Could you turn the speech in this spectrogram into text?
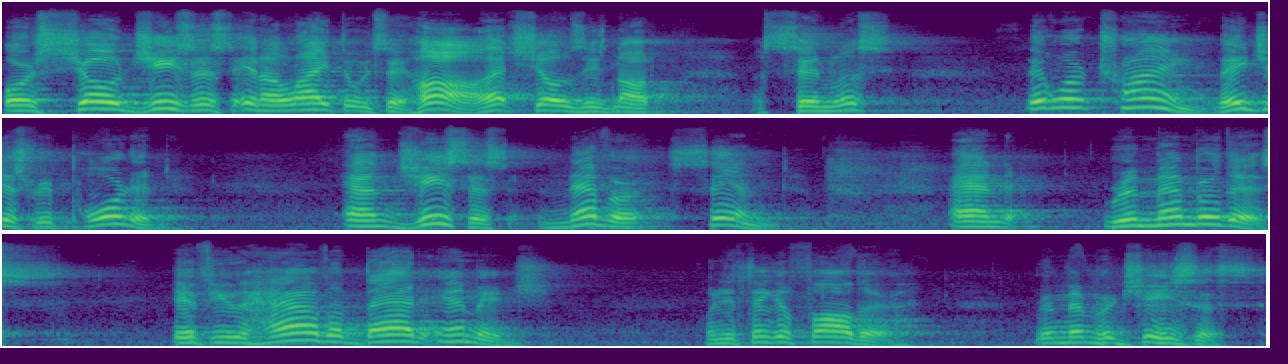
or show Jesus in a light that would say, ha, that shows he's not sinless. They weren't trying, they just reported. And Jesus never sinned. And remember this if you have a bad image, when you think of Father, remember Jesus.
